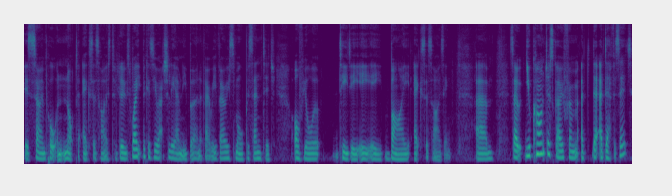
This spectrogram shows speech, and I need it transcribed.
it's so important not to exercise to lose weight because you actually only burn a very, very small percentage of your TDEE by exercising. Um, so you can't just go from a, a, deficit,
